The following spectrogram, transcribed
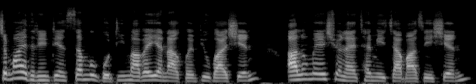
ကျမရဲ့သတင်းတင်ဆက်မှုကိုဒီမှာပဲရနာခွင့်ပြုပါရှင်အားလုံးပဲရှင်လန်းချမ်းမြေ့ကြပါစေရှင်။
